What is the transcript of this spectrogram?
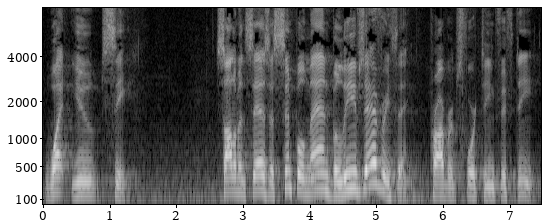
what you see. Solomon says, A simple man believes everything. Proverbs 14, 15.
